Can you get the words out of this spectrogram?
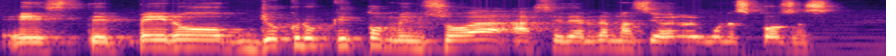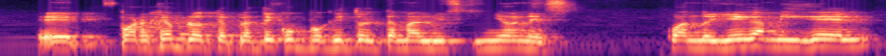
este, pero yo creo que comenzó a, a ceder demasiado en algunas cosas. Eh, por ejemplo, te platico un poquito el tema de Luis Quiñones cuando llega Miguel,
